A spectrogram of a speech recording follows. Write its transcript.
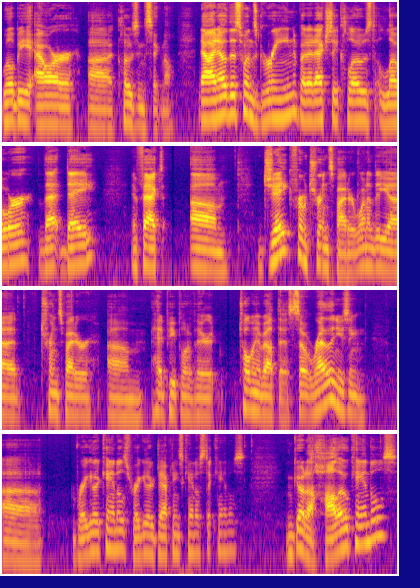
will be our uh, closing signal. Now, I know this one's green, but it actually closed lower that day. In fact, um, Jake from TrendSpider, one of the uh, TrendSpider um, head people over there, told me about this. So rather than using uh, regular candles, regular Japanese candlestick candles, you can go to hollow candles,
